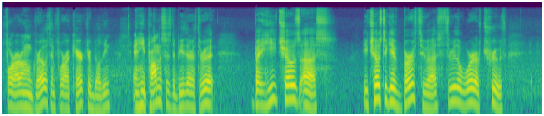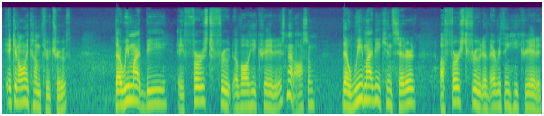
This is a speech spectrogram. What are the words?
for our own growth and for our character building, and he promises to be there through it. But he chose us he chose to give birth to us through the word of truth. It can only come through truth. that we might be a first fruit of all he created. Isn't that awesome? That we might be considered a first fruit of everything he created.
